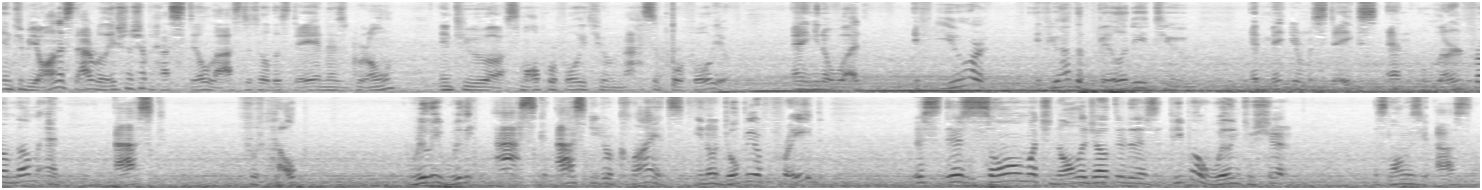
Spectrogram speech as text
and to be honest, that relationship has still lasted till this day and has grown into a small portfolio to a massive portfolio. And you know what? If you are, if you have the ability to admit your mistakes and learn from them and ask for help really really ask ask your clients you know don't be afraid there's there's so much knowledge out there there's people are willing to share as long as you ask them.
